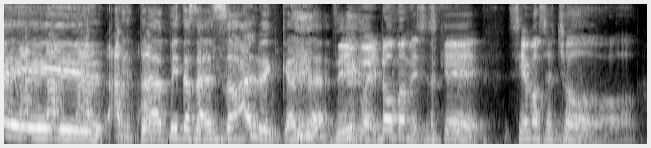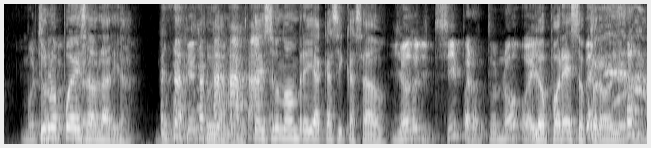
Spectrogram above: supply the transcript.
¡Ay! Trapitas al sol, me encanta. Sí, güey, no mames, es que sí hemos hecho mucho. Tú no puedes hablar ya. ¿Yo por qué? Tú ya no. Usted es un hombre ya casi casado. Yo sí, pero tú no, güey. Yo por eso, pero yo-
